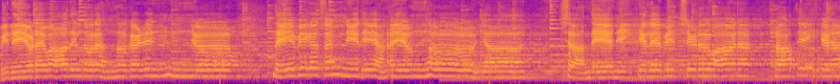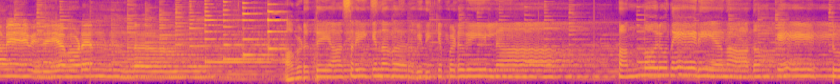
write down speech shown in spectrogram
വിധിയുടെ വാതിൽ തുറന്നു കഴിഞ്ഞു. ദൈവിക സന്നിധി അണയുന്നു ഞാൻ. ശാന്തി എനിക്ക് ലഭിച്ചിടുവാന പ്രാർത്ഥിക്കണമേ വിനയമുടെന്ന് അവിടുത്തെ ആശ്രയിക്കുന്നവർ വിധിക്കപ്പെടുകയില്ല. അന്നൊരു നേരിയ നാദം കേട്ടു.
